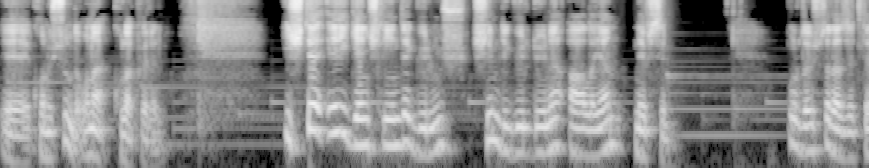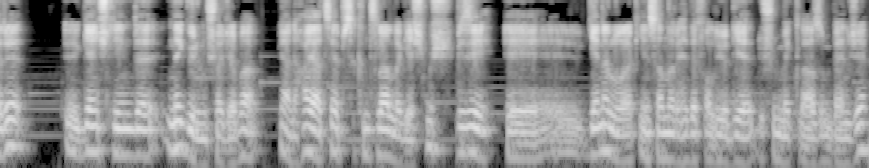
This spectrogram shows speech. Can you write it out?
e, konuşsun da ona kulak verelim. İşte ey gençliğinde gülmüş, şimdi güldüğüne ağlayan nefsim. Burada Üstad Hazretleri e, gençliğinde ne gülmüş acaba? Yani hayatı hep sıkıntılarla geçmiş. Bizi e, genel olarak insanları hedef alıyor diye düşünmek lazım bence.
